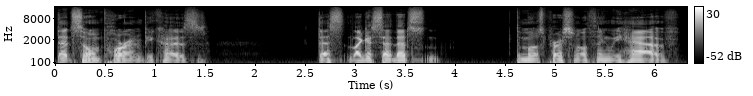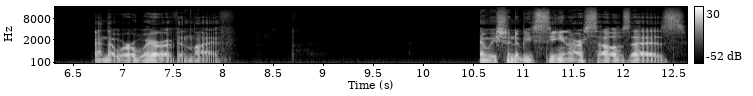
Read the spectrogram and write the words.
that's so important because that's like I said, that's the most personal thing we have and that we're aware of in life. And we shouldn't be seeing ourselves as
